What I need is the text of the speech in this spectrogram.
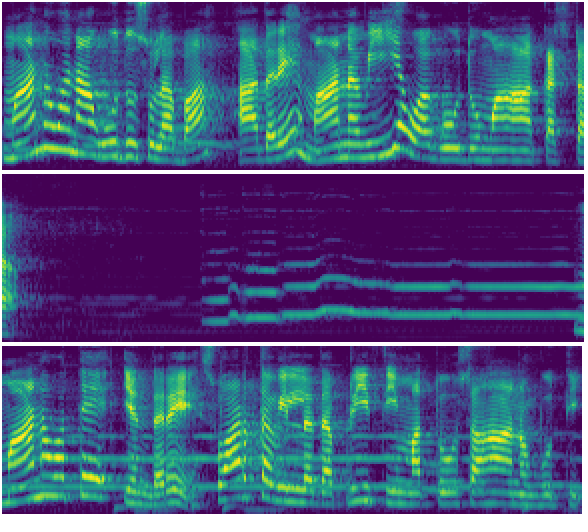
ಮಾನವನಾಗುವುದು ಸುಲಭ, ಆದರೆ ಮಾನವೀಯವಾಗುವುದು ಮಹಾ ಕಷ್ಟ. ಮಾನವತೆ ಎಂದರೆ ಸ್ವಾರ್ಥವಿಲ್ಲದ ಪ್ರೀತಿ ಮತ್ತು ಸಹಾನುಭೂತಿ.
